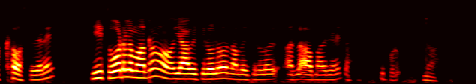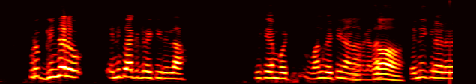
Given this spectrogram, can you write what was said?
పక్కా వస్తుంది కానీ ఈ తోటలో మాత్రం యాభై కిలోలు నలభై కిలోలు అట్లా ఆ మాదిరి అయితే వస్తుంది. ఇప్పుడు. ఇప్పుడు గింజలు ఎన్ని ప్యాకెట్లు పెట్టిరు ఇలా? నీకేం వన్ పెట్టిన అన్నారు కదా? ఎన్ని కిలోలు?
